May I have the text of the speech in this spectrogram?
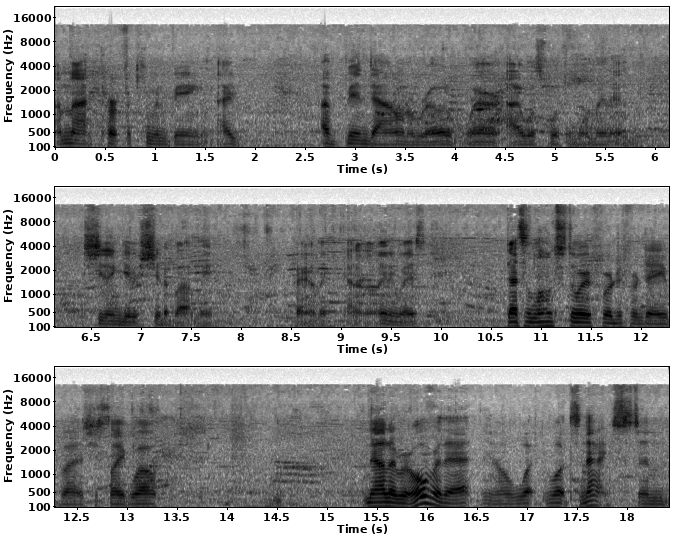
I'm not a perfect human being. I, I've been down a road where I was with a woman and she didn't give a shit about me. Apparently, I don't know. Anyways, that's a long story for a different day, but it's just like, well, now that we're over that, you know, what what's next? And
